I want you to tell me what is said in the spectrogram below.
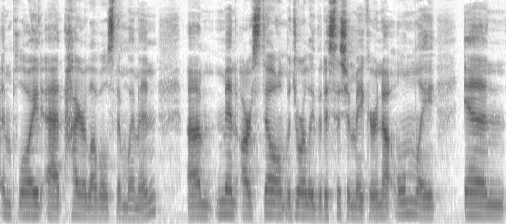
employed at higher levels than women, um, men are still majorly the decision maker, not only in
